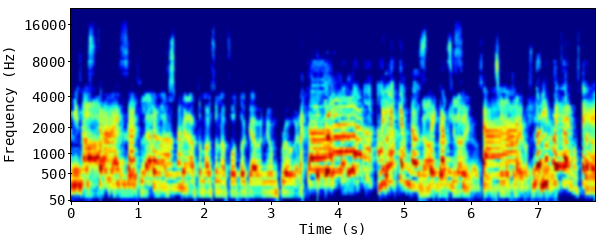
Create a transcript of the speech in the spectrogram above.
y nos traes a le da más pena tomarse una foto que ha venido un programa. Dile que nos No, venga a pero sí lo vengo, sí, visitar. sí lo traigo, sí lo y traigo. No lo matamos, pero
